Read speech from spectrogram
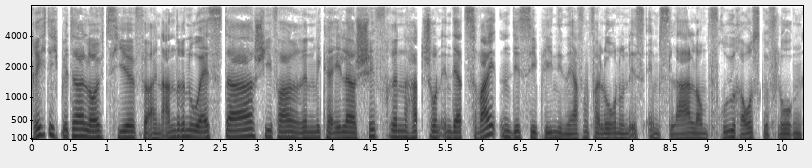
Richtig bitter läuft's hier für einen anderen US-Star. Skifahrerin Michaela Schiffrin hat schon in der zweiten Disziplin die Nerven verloren und ist im Slalom früh rausgeflogen.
